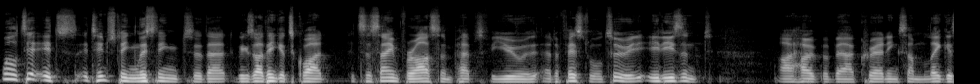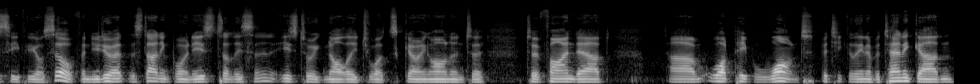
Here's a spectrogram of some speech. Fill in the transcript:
Well, it's, it's it's interesting listening to that because I think it's quite. It's the same for us and perhaps for you at a festival too. it, it isn't. I hope about creating some legacy for yourself, and you do it. The starting point is to listen, is to acknowledge what's going on, and to to find out um, what people want, particularly in a botanic garden.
